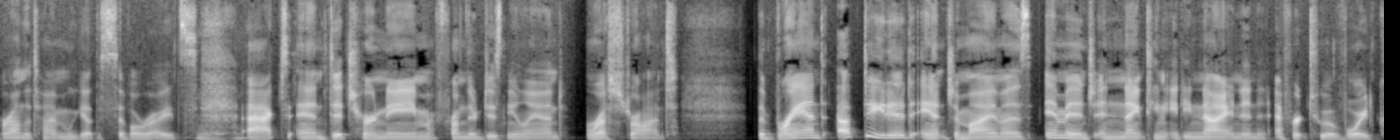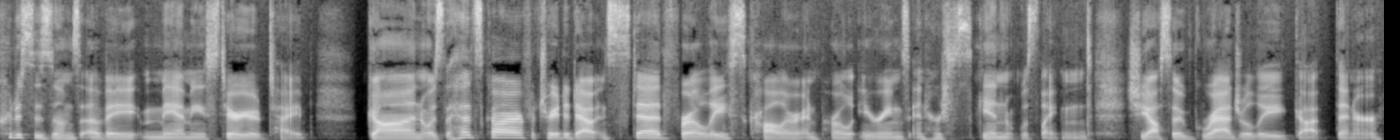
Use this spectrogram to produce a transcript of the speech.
around the time we got the Civil Rights mm-hmm. Act, and ditch her name from their Disneyland restaurant. The brand updated Aunt Jemima's image in 1989 in an effort to avoid criticisms of a mammy stereotype. Gone was the headscarf, traded out instead for a lace collar and pearl earrings, and her skin was lightened. She also gradually got thinner.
